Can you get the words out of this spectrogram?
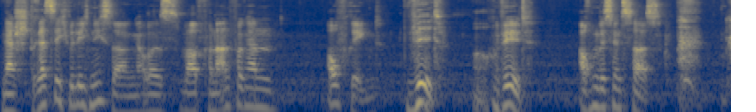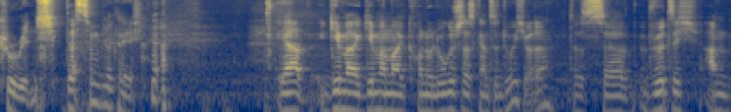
na stressig will ich nicht sagen, aber es war von Anfang an aufregend. Wild. Auch. Wild. Auch ein bisschen sass. Cringe. Das zum Glück nicht. Ja, gehen wir, gehen wir mal chronologisch das Ganze durch, oder? Das äh, wird sich am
